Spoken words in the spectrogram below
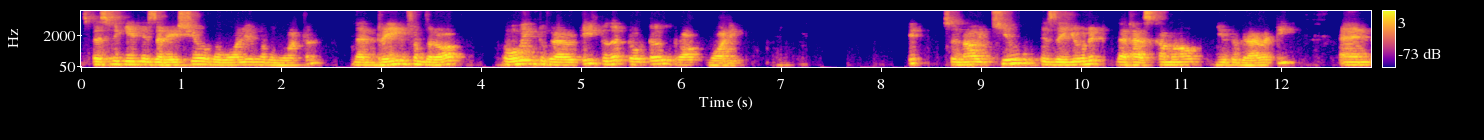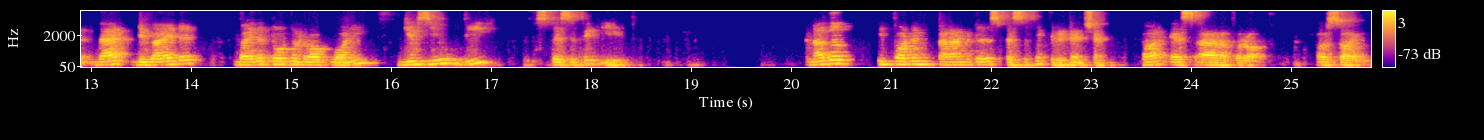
Specifically, yield is the ratio of the volume of the water that drained from the rock owing to gravity to the total rock volume. So now Q is the unit that has come out due to gravity and that divided by the total rock volume gives you the specific yield. Another important parameter is specific retention or SR of a rock or soil.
